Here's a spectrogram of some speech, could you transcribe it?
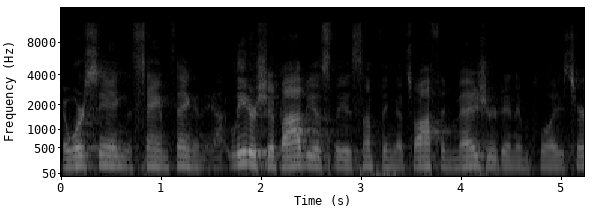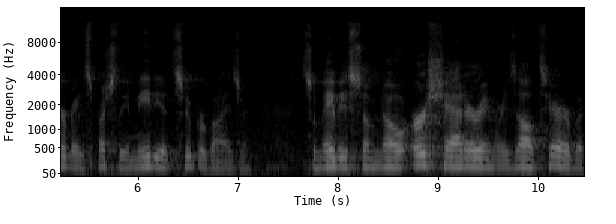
And we're seeing the same thing. And uh, leadership obviously is something that's often measured in employee surveys, especially immediate supervisor. So maybe some no earth-shattering results here, but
